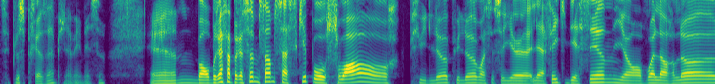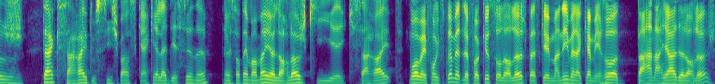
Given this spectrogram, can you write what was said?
c'est plus présent, puis j'avais aimé ça. Euh, bon, bref, après ça, il me semble que ça skip au soir. Puis là, puis là, ouais, c'est ça. Il y a la fille qui dessine, il y a- on voit l'horloge. Tant qu'il s'arrête aussi, je pense, quand elle la dessine. Hein? À un certain moment, il y a l'horloge qui, euh, qui s'arrête. Ouais, ben, ils font exprès mettre le focus sur l'horloge parce que Mané met la caméra par en arrière de l'horloge.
